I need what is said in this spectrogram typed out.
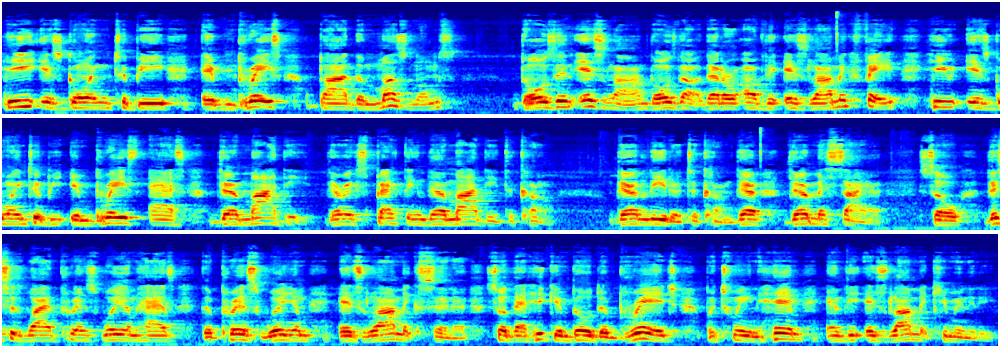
he is going to be embraced by the Muslims, those in Islam, those that are of the Islamic faith. He is going to be embraced as their Mahdi. They're expecting their Mahdi to come, their leader to come, their, their Messiah. So this is why Prince William has the Prince William Islamic Center so that he can build a bridge between him and the Islamic community.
